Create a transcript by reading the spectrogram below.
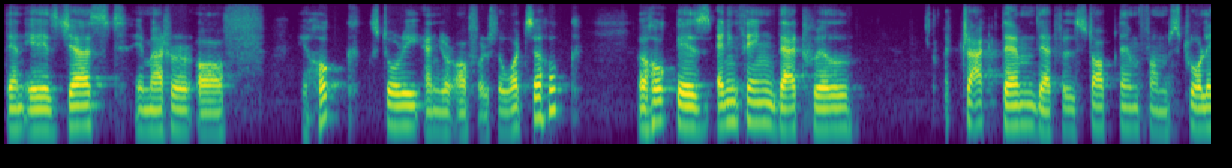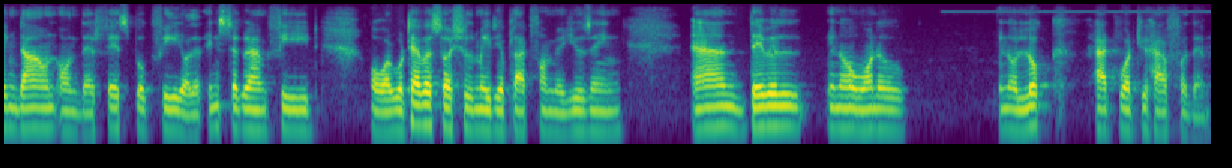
then it is just a matter of a hook story and your offer. So what's a hook? A hook is anything that will attract them that will stop them from scrolling down on their facebook feed or their instagram feed or whatever social media platform you're using. And they will you know want to you know look at what you have for them.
